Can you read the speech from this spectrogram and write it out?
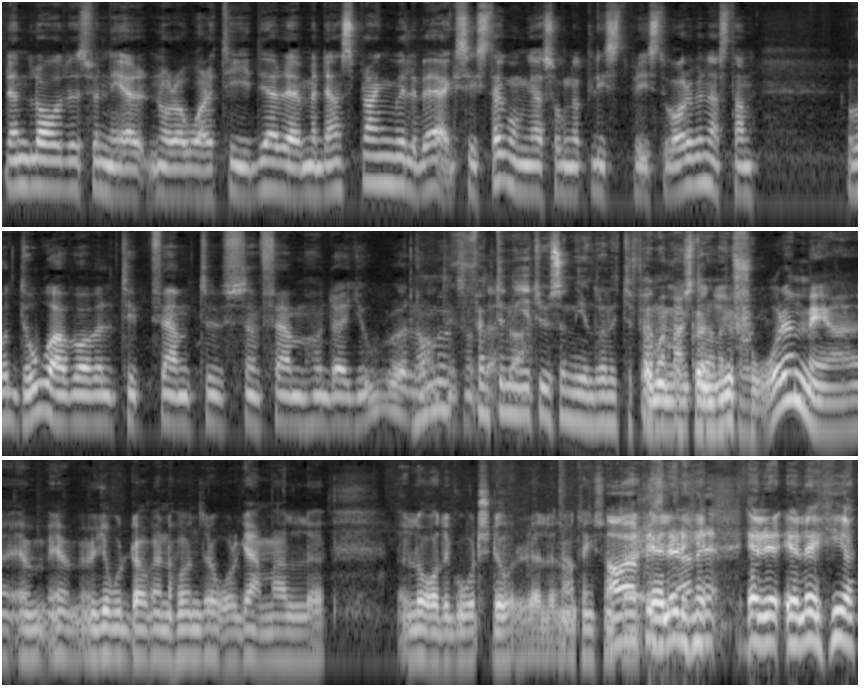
den lades väl ner några år tidigare men den sprang väl iväg. Sista gången jag såg något listpris då var det väl nästan vad då var väl typ 5500 euro eller ja, någonting sånt 59 995. Ja, men man kunde ju få den med eh, eh, gjord av en 100 år gammal eh, ladegårdsdörr eller någonting sånt ja, där. Eller, ja, men... eller, eller, helt,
